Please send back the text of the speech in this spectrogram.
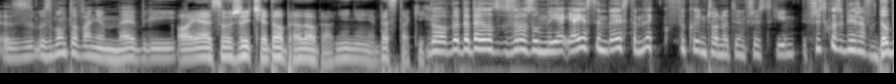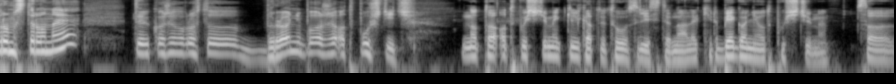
z, z montowaniem mebli. O Jezu, życie, dobra, dobra, nie, nie, nie, bez takich. No, do, do, do, zrozum, ja, ja, jestem, ja jestem lekko wykończony tym wszystkim. Wszystko zmierza w dobrą stronę, tylko że po prostu, broń Boże, odpuścić. No to odpuścimy kilka tytułów z listy, no ale Kirby'ego nie odpuścimy co,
